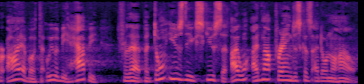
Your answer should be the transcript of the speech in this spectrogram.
or I about that. We would be happy for that. But don't use the excuse that I am not praying just because I don't know how.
